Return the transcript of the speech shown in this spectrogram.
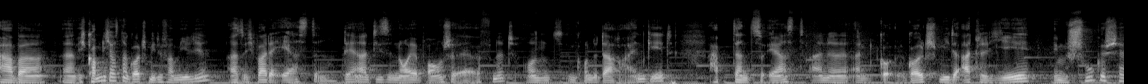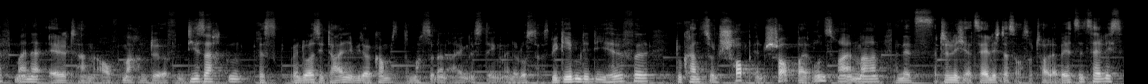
Aber äh, ich komme nicht aus einer Goldschmiedefamilie. Also ich war der Erste, der diese neue Branche eröffnet und im Grunde da reingeht. Habe dann zuerst eine, ein Goldschmiedeatelier im Schuhgeschäft meiner Eltern aufmachen dürfen. Die sagten, Chris, wenn du aus Italien wiederkommst, dann machst du dein eigenes Ding, wenn du Lust hast. Wir geben dir die Hilfe. Du kannst so einen Shop in Shop bei uns reinmachen. Und jetzt natürlich erzähle ich das auch so toll, aber jetzt erzähle ich es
